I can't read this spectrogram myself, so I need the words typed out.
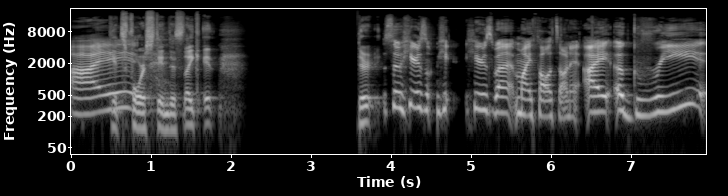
I gets forced into like it. There, so here's he- here's what my thoughts on it. I agree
